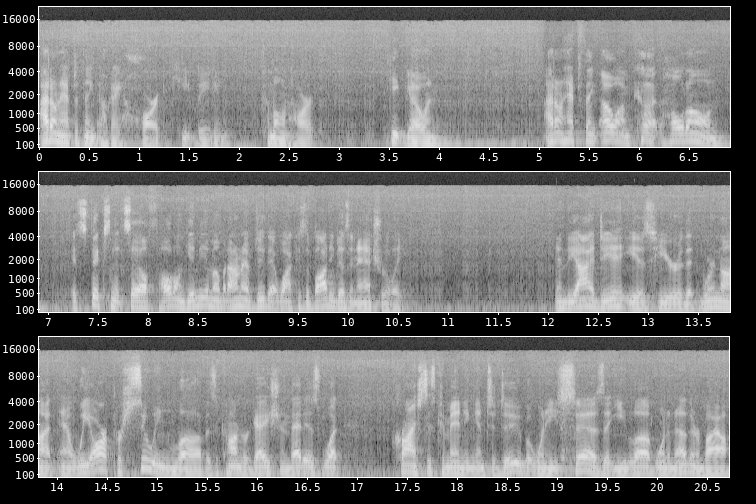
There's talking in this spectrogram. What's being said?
I don't have to think, okay, heart, keep beating. Come on, heart. Keep going. I don't have to think, oh, I'm cut. Hold on. It's fixing itself. Hold on. Give me a moment. I don't have to do that. Why? Because the body does it naturally. And the idea is here that we're not, and we are pursuing love as a congregation. That is what Christ is commanding them to do. But when he says that ye love one another, and by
